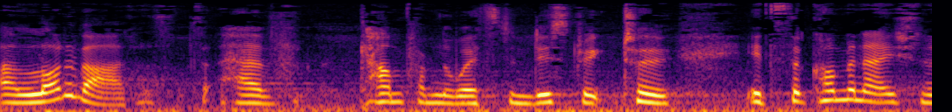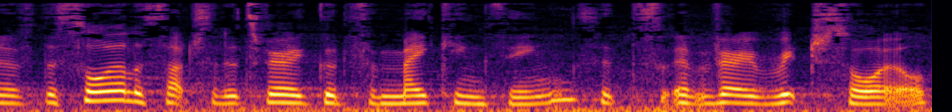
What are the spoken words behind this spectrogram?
a lot of artists have come from the Western District too. It's the combination of the soil is such that it's very good for making things. It's a very rich soil.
